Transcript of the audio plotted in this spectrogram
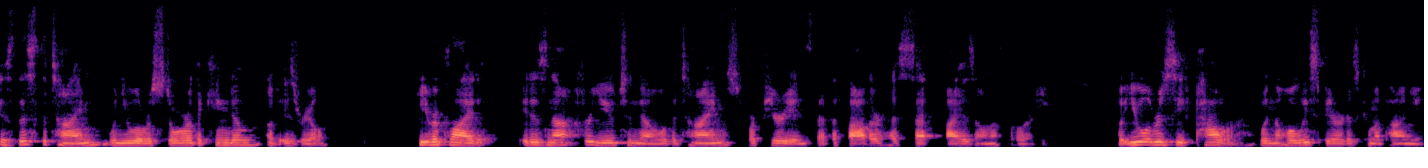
is this the time when you will restore the kingdom of Israel? He replied, It is not for you to know the times or periods that the Father has set by his own authority, but you will receive power when the Holy Spirit has come upon you,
